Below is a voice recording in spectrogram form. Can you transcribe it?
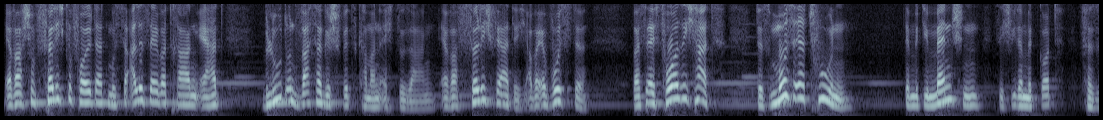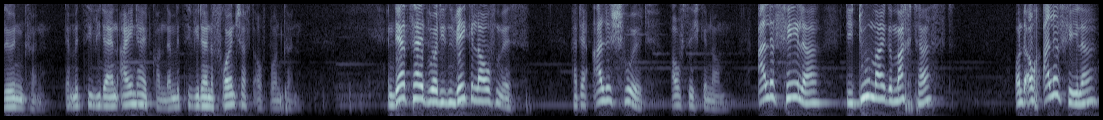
er war schon völlig gefoltert, musste alles selber tragen. Er hat Blut und Wasser geschwitzt, kann man echt so sagen. Er war völlig fertig, aber er wusste, was er vor sich hat, das muss er tun, damit die Menschen sich wieder mit Gott versöhnen können, damit sie wieder in Einheit kommen, damit sie wieder eine Freundschaft aufbauen können. In der Zeit, wo er diesen Weg gelaufen ist, hat er alle Schuld auf sich genommen. Alle Fehler, die du mal gemacht hast und auch alle Fehler,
